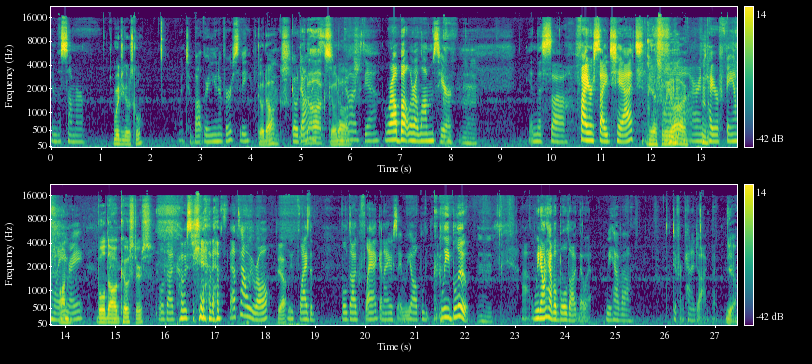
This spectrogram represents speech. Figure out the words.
in the summer. Where'd you go to school? Went to Butler University. Go dogs. Go, Go dogs. Dogs. Go Dogs. Yeah, we're all Butler alums here Mhm. in this uh, fireside chat. Yes, we are. Our entire family, On- right? Bulldog coasters. Bulldog coasters. Yeah, that's that's how we roll. Yeah. We fly the bulldog flag, and I always say we all ble- bleed blue. Mhm. Uh, we don't have a bulldog though. We have a different kind of dog, but Yeah.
